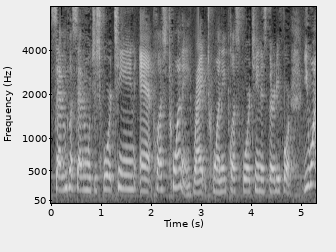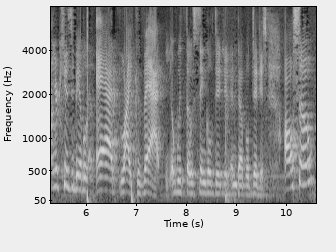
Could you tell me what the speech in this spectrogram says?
7 plus 7 which is 14 and plus 20 right? 20 plus 14 is 34 you want your kids to be able to add like that with those single digit and double digits. Also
